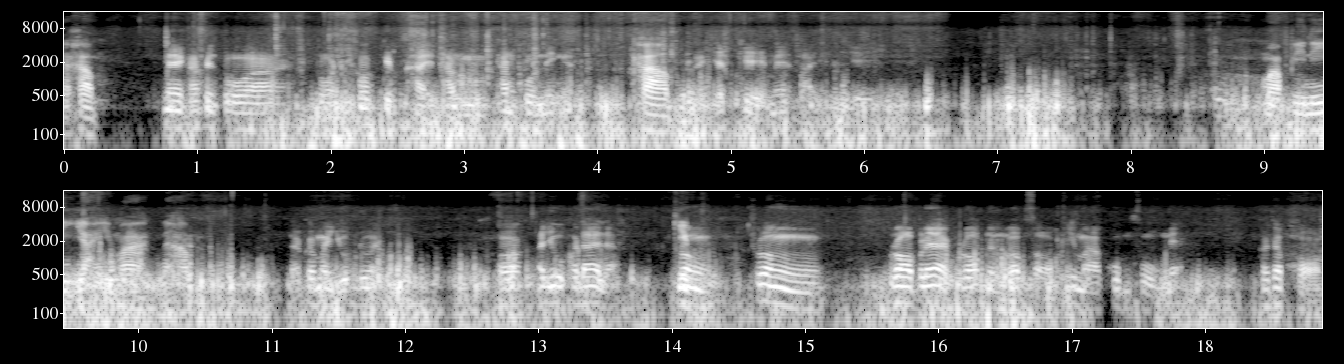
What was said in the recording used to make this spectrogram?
นะครับ แม่ครับเป็นตัวตัวที่เขาเก็บไข่ทำทำโคลนนิ่งอะครับ เป็นเอสเคแม่ใส่เอสเคมาปีนี้ใหญ่มากนะครับ แล้วก็ไม่ยุบด้วย เพราะอายุเขาได้แหละกิ๊ช่วบงช่วงรอบแรกรอบหนึ่งรอบสองที่มาคุมฝูงเนี่ยเขาจะผอม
